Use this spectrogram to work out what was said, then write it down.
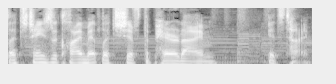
let's change the climate. Let's shift the paradigm. It's time.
